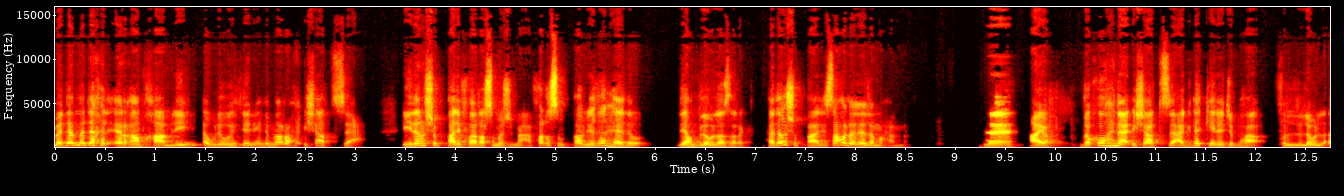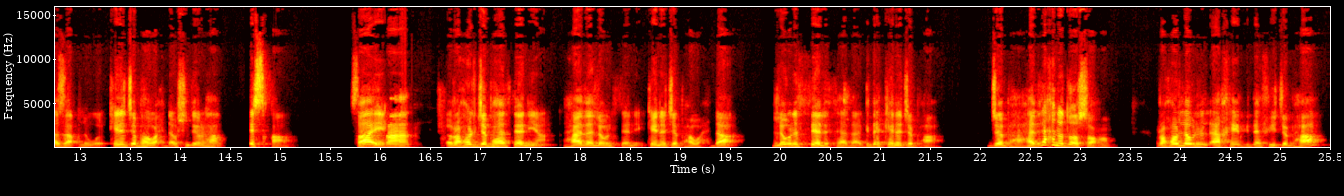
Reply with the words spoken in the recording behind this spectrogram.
مادام مداخل الإرغام خاملين أولوية ثانية لما نروح اشاره الساعة إذا واش بقى لي في الرسم يا جماعة؟ في الرسم بقاو لي غير هذا اللي هم باللون الأزرق. هذا واش بقى لي؟ صح ولا لا لا محمد؟ ها أيوه. دوكو هنا إشارة الساعة قد كاينة جبهه في اللون الأزرق الأول؟ كاينة جبهه واحدة. واش ندير لها اسقاط صحيح. آه. نروحوا للجبهه الثانية. هذا اللون الثاني. كاينة جبهه واحدة. اللون الثالث هذا. قد كاينة جبهه جبهه هذه اللي حنا ندرسوهم. روحوا اللون الأخير. قد فيه جبهه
